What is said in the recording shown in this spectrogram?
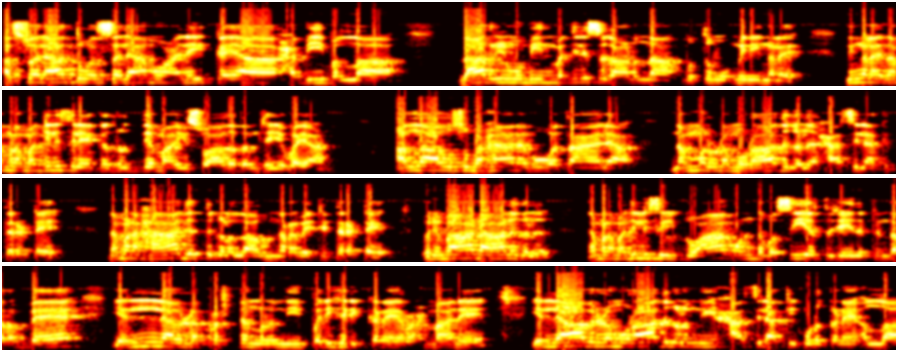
അസ്സലാത്തു വസ്സലാമു അലൈക യാ ഹബീബല്ലാഹ്. ദാറുൽ മുബീൻ മജ്ലിസ് കാണുന്ന മുത്തുമുഅ്മിനീങ്ങളെ നിങ്ങളെ നമ്മളെ മജ്ലിസിലേക്ക് ഹൃദ്യമായി സ്വാഗതം ചെയ്യുകയാണ്. അള്ളാഹു സുബ്ഹാനഹു നമ്മളുടെ മുറാദുകൾ ഹാസിലാക്കി തരട്ടെ. നമ്മളെ ഹാജത്തുകൾ അള്ളാഹു നിറവേറ്റി തരട്ടെ ഒരുപാട് ആളുകൾ നമ്മളെ മജ്ലിസിൽ ദ്വാ കൊണ്ട് വസീയത്ത് ചെയ്തിട്ടുണ്ട് റബ്ബേ എല്ലാവരുടെ പ്രശ്നങ്ങളും നീ പരിഹരിക്കണേ റഹ്മാനെ. എല്ലാവരുടെ മുറാദുകളും നീ ഹാസിലാക്കി കൊടുക്കണേ അല്ലാ.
